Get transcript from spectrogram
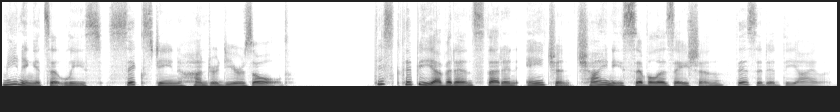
meaning it's at least 1600 years old. This could be evidence that an ancient Chinese civilization visited the island.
